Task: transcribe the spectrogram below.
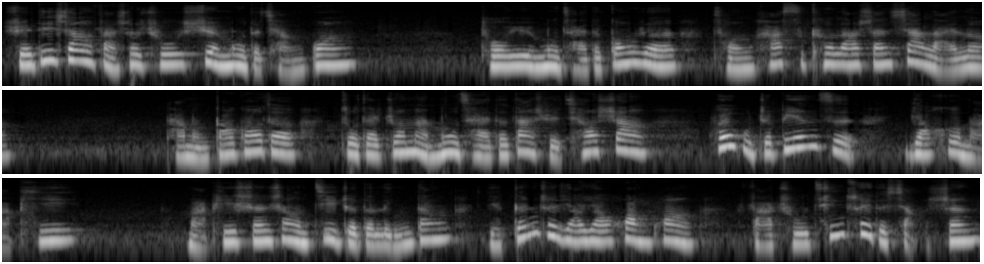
雪地上反射出炫目的强光。托运木材的工人从哈斯克拉山下来了。他们高高的坐在装满木材的大雪橇上，挥舞着鞭子，吆喝马匹。马匹身上系着的铃铛也跟着摇摇晃晃，发出清脆的响声。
